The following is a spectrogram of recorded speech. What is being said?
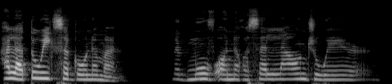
Hala, two weeks ago naman, nag-move on ako sa loungewear.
